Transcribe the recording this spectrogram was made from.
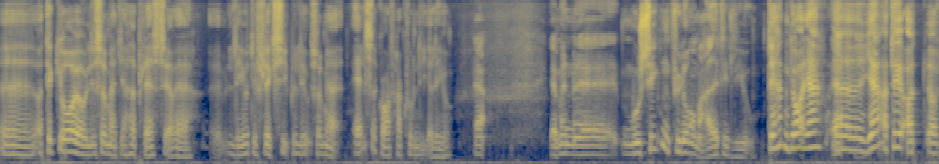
Ja. Øh, og det gjorde jo ligesom, at jeg havde plads til at være, øh, leve det fleksible liv, som jeg altid godt har kunnet lide at leve. Jamen, øh, musikken fylder jo meget i dit liv. Det har den gjort, ja. Ja. Øh, ja og, det, og, og,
